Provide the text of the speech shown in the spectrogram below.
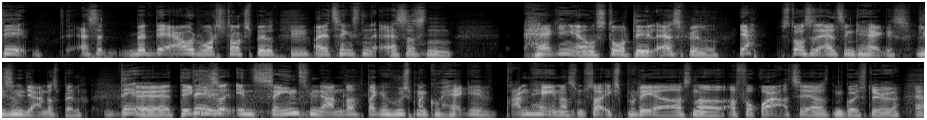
det, altså, men det er jo et Watch Dogs-spil. Mm. og jeg tænker sådan, altså sådan, hacking er jo en stor del af spillet. Ja, stort set alting kan hackes, ligesom de andre spil. Det, øh, det er ikke det... lige så insane som de andre. Der kan jeg huske, man kunne hacke brandhaner, som så eksploderer og sådan noget, og få rør til at sådan, gå i stykker. Ja.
